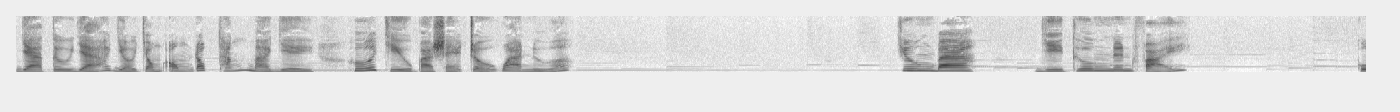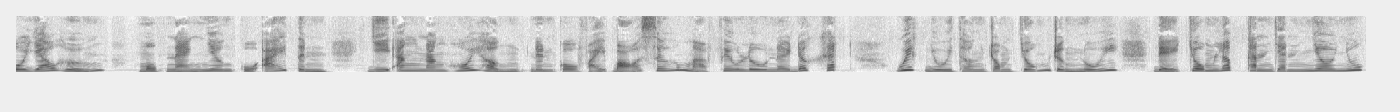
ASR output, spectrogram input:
và từ giả vợ chồng ông Đốc Thắng mà về, hứa chiều bà sẽ trở qua nữa. Chương 3 Vì thương nên phải Cô giáo hưởng, một nạn nhân của ái tình, vì ăn năn hối hận nên cô phải bỏ xứ mà phiêu lưu nơi đất khách, quyết dùi thân trong chốn rừng núi để chôn lấp thanh danh nhơ nhuốc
